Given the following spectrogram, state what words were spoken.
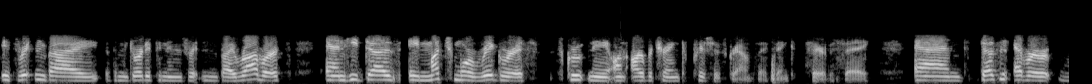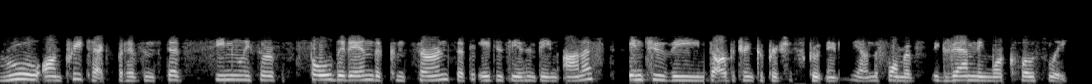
it's written by, the majority opinion is written by Roberts, and he does a much more rigorous scrutiny on arbitrary and capricious grounds, I think it's fair to say, and doesn't ever rule on pretext, but has instead seemingly sort of folded in the concerns that the agency isn't being honest into the, the arbitrary and capricious scrutiny, you know, in the form of examining more closely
